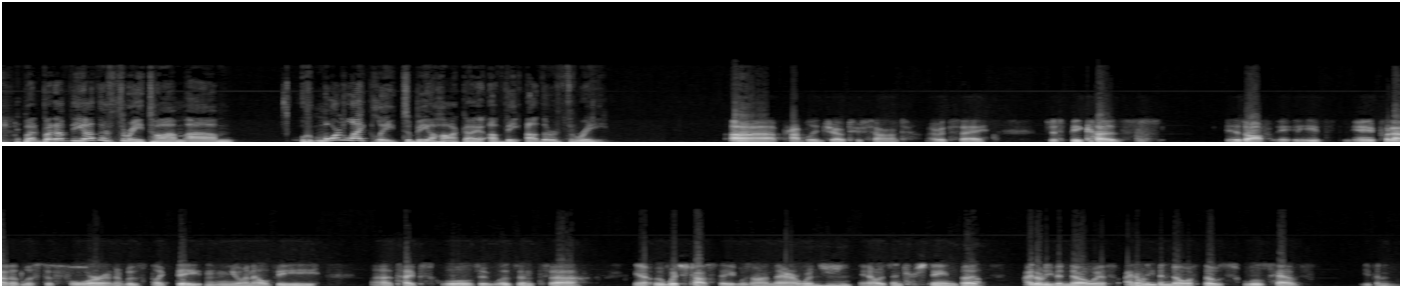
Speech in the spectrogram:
but but of the other three, Tom, um, more likely to be a Hawkeye of the other three. Uh, probably Joe Toussaint, I would say, just because his off he he put out a list of four, and it was like Dayton, UNLV uh, type schools. It wasn't uh, you know Wichita State was on there, which Mhm. you know is interesting, but I don't even know if I don't even know if those schools have even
